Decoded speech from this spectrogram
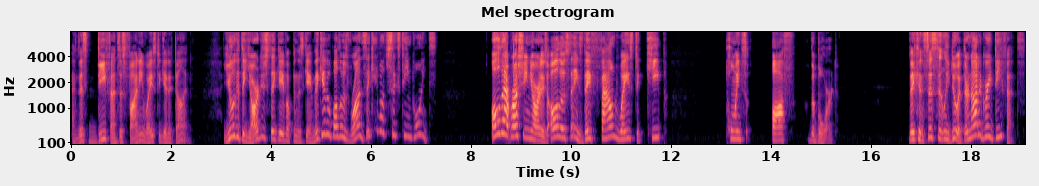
And this defense is finding ways to get it done. You look at the yardage they gave up in this game. They gave up all those runs. They gave up 16 points. All that rushing yardage, all those things, they found ways to keep points off the board. They consistently do it. They're not a great defense,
